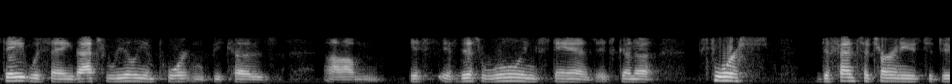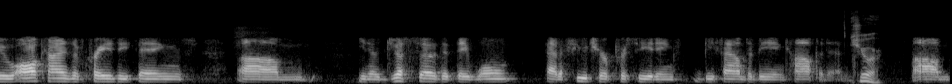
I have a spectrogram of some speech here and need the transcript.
state was saying that's really important because um, if if this ruling stands, it's going to force defense attorneys to do all kinds of crazy things, um, you know, just so that they won't, at a future proceeding, be found to be incompetent. Sure. Um,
